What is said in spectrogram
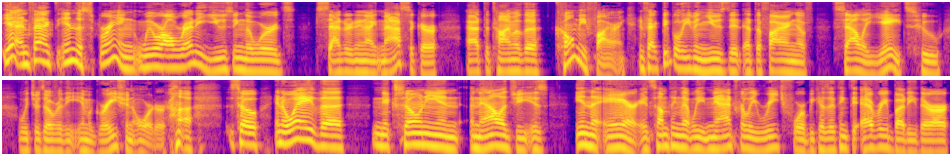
Yeah. In fact, in the spring, we were already using the words Saturday Night Massacre at the time of the Comey firing. In fact, people even used it at the firing of Sally Yates, who which was over the immigration order. so, in a way, the Nixonian analogy is in the air. It's something that we naturally reach for because I think to everybody there are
